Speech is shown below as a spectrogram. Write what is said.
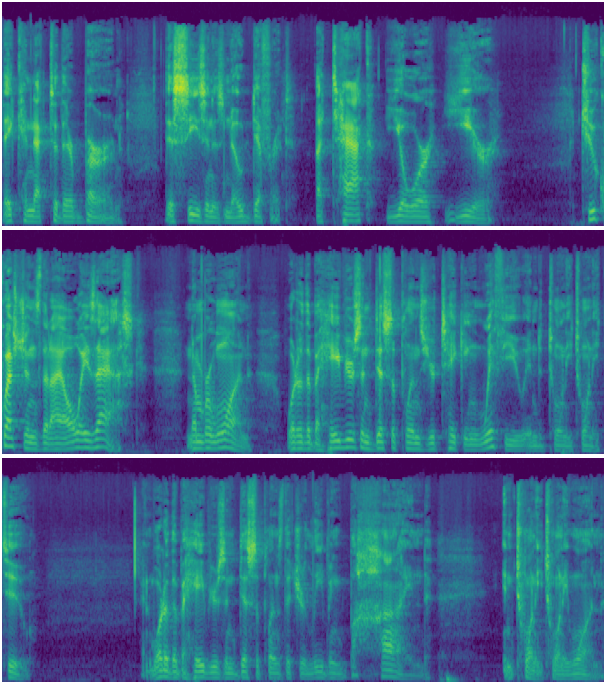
They connect to their burn. This season is no different. Attack your year. Two questions that I always ask. Number one, what are the behaviors and disciplines you're taking with you into 2022? And what are the behaviors and disciplines that you're leaving behind in 2021?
